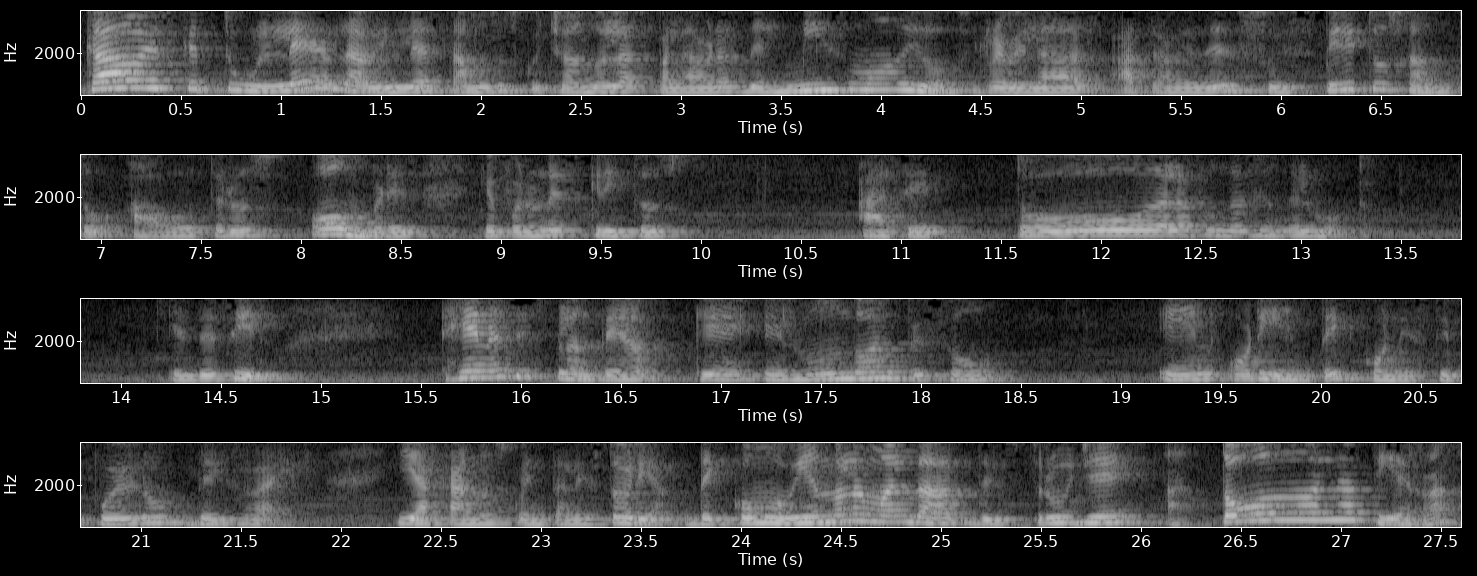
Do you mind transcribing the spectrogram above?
Cada vez que tú lees la Biblia estamos escuchando las palabras del mismo Dios reveladas a través de su Espíritu Santo a otros hombres que fueron escritos hace toda la fundación del mundo. Es decir, Génesis plantea que el mundo empezó en Oriente con este pueblo de Israel. Y acá nos cuenta la historia de cómo viendo la maldad destruye a toda la tierra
